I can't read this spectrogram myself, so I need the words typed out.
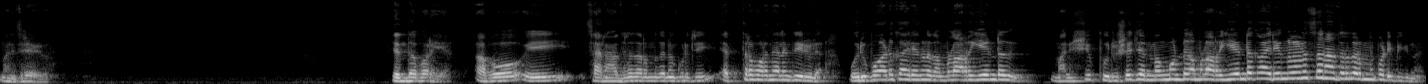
മനസ്സിലായോ? എന്താ പറയുക? അപ്പോൾ ഈ സനാതന ധർമ്മത്തിനെക്കുറിച്ച് എത്ര പറഞ്ഞാലും തീരില്ല ഒരുപാട് കാര്യങ്ങൾ നമ്മൾ അറിയേണ്ടത്. മനുഷ്യ പുരുഷ ജന്മം കൊണ്ട് നമ്മൾ അറിയേണ്ട കാര്യങ്ങളാണ് സനാതന ധർമ്മം പഠിപ്പിക്കുന്നത്.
